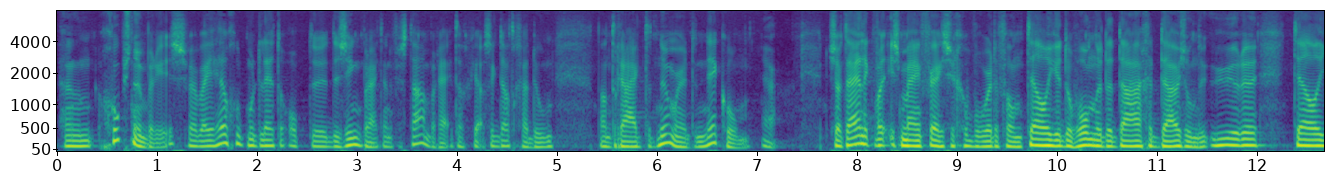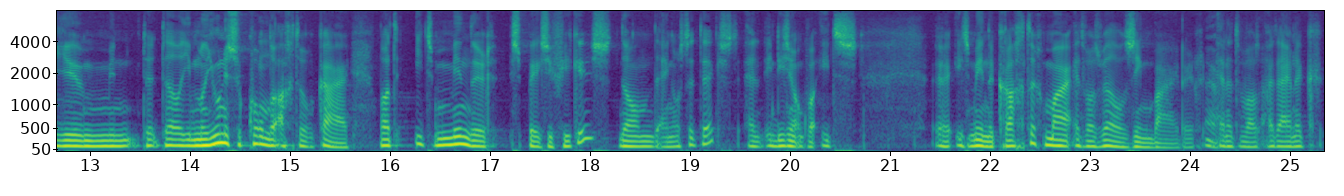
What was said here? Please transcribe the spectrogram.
een groepsnummer is, waarbij je heel goed moet letten op de, de zingbaarheid en de verstaanbaarheid. Dat, ja, als ik dat ga doen, dan draai ik dat nummer de nek om. Ja. Dus uiteindelijk is mijn versie geworden van tel je de honderden dagen, duizenden uren, tel je, tel je miljoenen seconden achter elkaar. Wat iets minder specifiek is dan de Engelse tekst. En in die zin ook wel iets uh, iets minder krachtig, maar het was wel zingbaarder. En het was uiteindelijk,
